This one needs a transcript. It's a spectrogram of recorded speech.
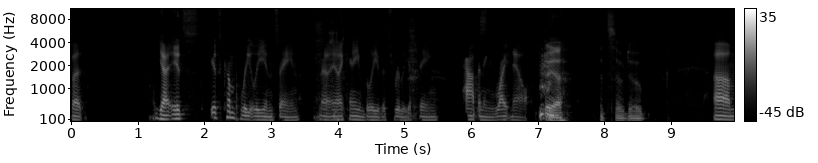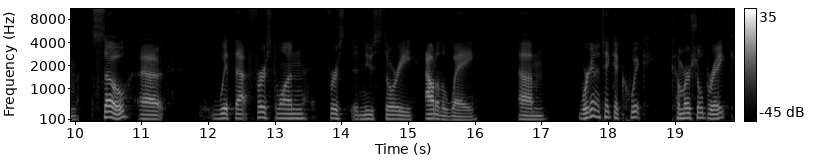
but yeah, it's it's completely insane, and I can't even believe it's really a thing happening right now. yeah, that's so dope. Um, so uh, with that first one, first uh, news story out of the way, um, we're gonna take a quick commercial break,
